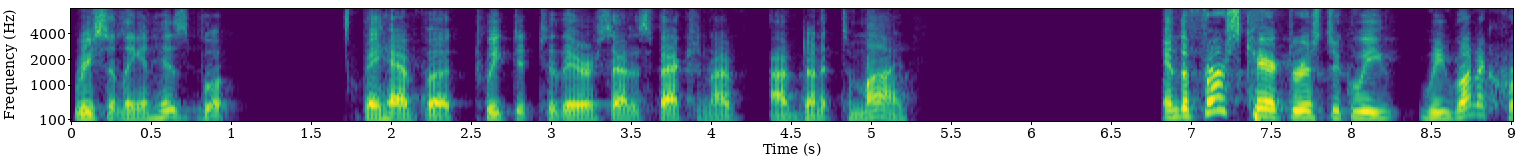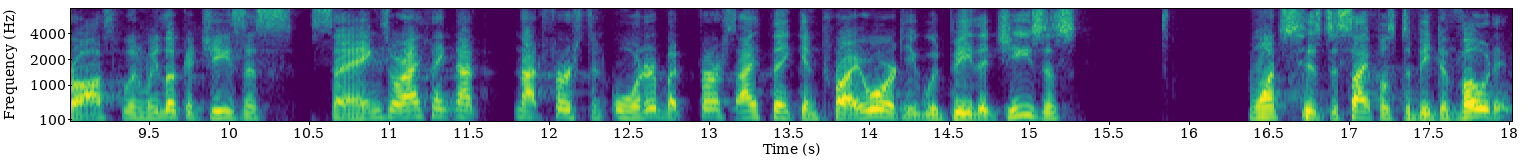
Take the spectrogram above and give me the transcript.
recently in his book. They have uh, tweaked it to their satisfaction. I've, I've done it to mine. And the first characteristic we, we run across when we look at Jesus' sayings, or I think not, not first in order, but first I think in priority, would be that Jesus wants his disciples to be devoted.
